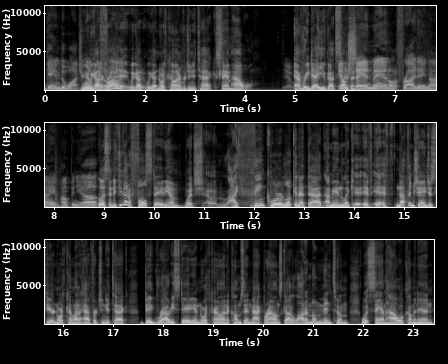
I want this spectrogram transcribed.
game to watch. You're well, we got learn a lot. Friday. We got we got North Carolina, Virginia Tech. Sam Howell. Every day you've got Enter something. Sandman on a Friday night, pumping you up. Listen, if you got a full stadium, which uh, I think we're looking at that. I mean, like if if nothing changes here, North Carolina at Virginia Tech, big rowdy stadium. North Carolina comes in. Mack Brown's got a lot of momentum with Sam Howell coming in,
